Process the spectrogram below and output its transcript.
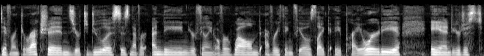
different directions. Your to do list is never ending. You're feeling overwhelmed. Everything feels like a priority, and you're just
